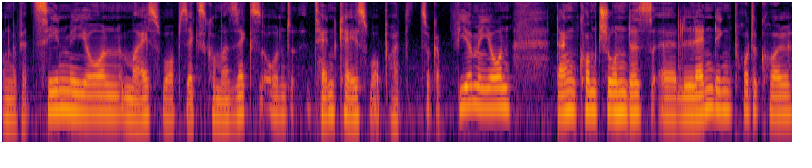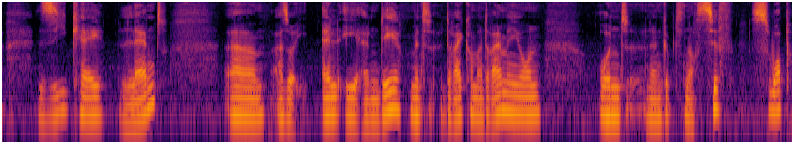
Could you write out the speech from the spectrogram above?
ungefähr 10 Millionen, MySwap 6,6 und 10K Swap hat ca. 4 Millionen. Dann kommt schon das äh, Landing-Protokoll ZK Land ähm, also LEND mit 3,3 Millionen. Und dann gibt es noch Sith Swap,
